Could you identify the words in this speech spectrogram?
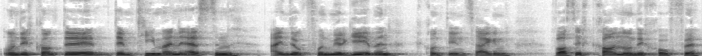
Und ich konnte dem Team einen ersten Eindruck von mir geben. Ich konnte ihnen zeigen, was ich kann und ich hoffe,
